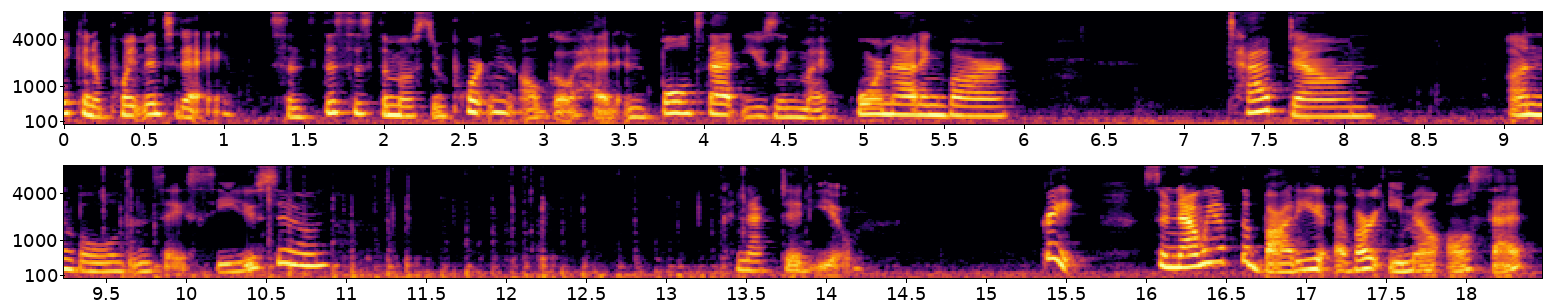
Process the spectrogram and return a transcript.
Make an appointment today. Since this is the most important, I'll go ahead and bold that using my formatting bar. Tab down, unbold, and say, see you soon. Connected you. Great. So now we have the body of our email all set.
